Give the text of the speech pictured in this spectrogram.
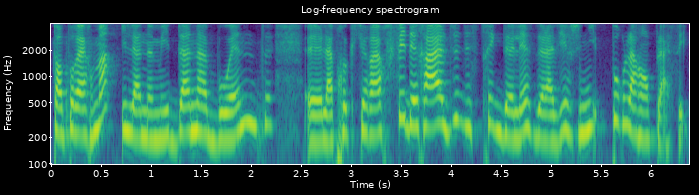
Temporairement, il a nommé Dana Boent, euh, la procureure fédérale du district de l'Est de la Virginie, pour la remplacer.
